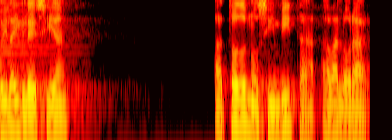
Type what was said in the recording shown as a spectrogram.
Hoy la Iglesia a todos nos invita a valorar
